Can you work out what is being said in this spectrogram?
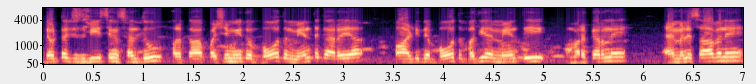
ਡਾਕਟਰ ਜਸਵੀਰ ਸਿੰਘ ਸੰਧੂ ਹਲਕਾ ਪੱਛਮੀ ਤੋਂ ਬਹੁਤ ਮਿਹਨਤ ਕਰ ਰਹੇ। ਆ ਪਾਰਟੀ ਦੇ ਬਹੁਤ ਵਧੀਆ ਮਿਹਨਤੀ ਵਰਕਰ ਨੇ ਐਮਐਲਏ ਸਾਹਿਬ ਨੇ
